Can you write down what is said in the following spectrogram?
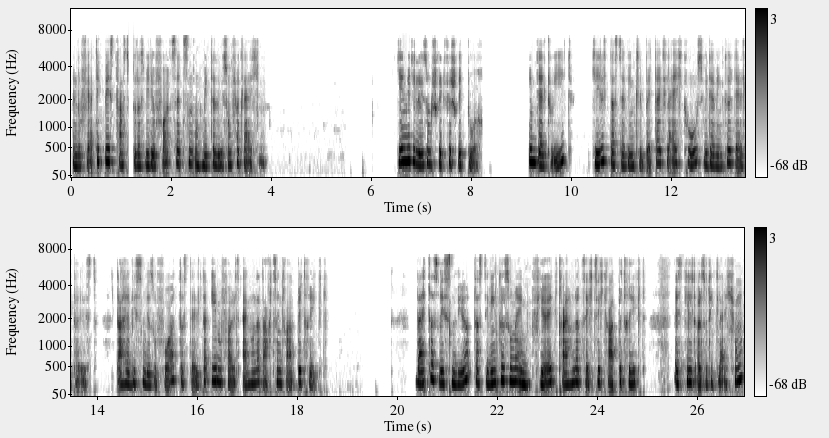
Wenn du fertig bist, kannst du das Video fortsetzen und mit der Lösung vergleichen. Gehen wir die Lösung Schritt für Schritt durch. Im Deltoid gilt, dass der Winkel Beta gleich groß wie der Winkel Delta ist. Daher wissen wir sofort, dass Delta ebenfalls 118 Grad beträgt. Weiters wissen wir, dass die Winkelsumme im Viereck 360 Grad beträgt. Es gilt also die Gleichung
